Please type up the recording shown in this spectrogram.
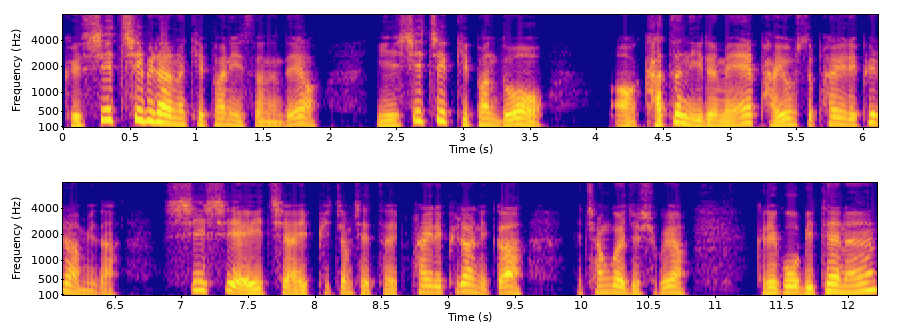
그 C칩이라는 기판이 있었는데요. 이 C칩 기판도 어, 같은 이름의 바이오스 파일이 필요합니다. cchip.z 파일이 필요하니까 참고해 주시고요. 그리고 밑에는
